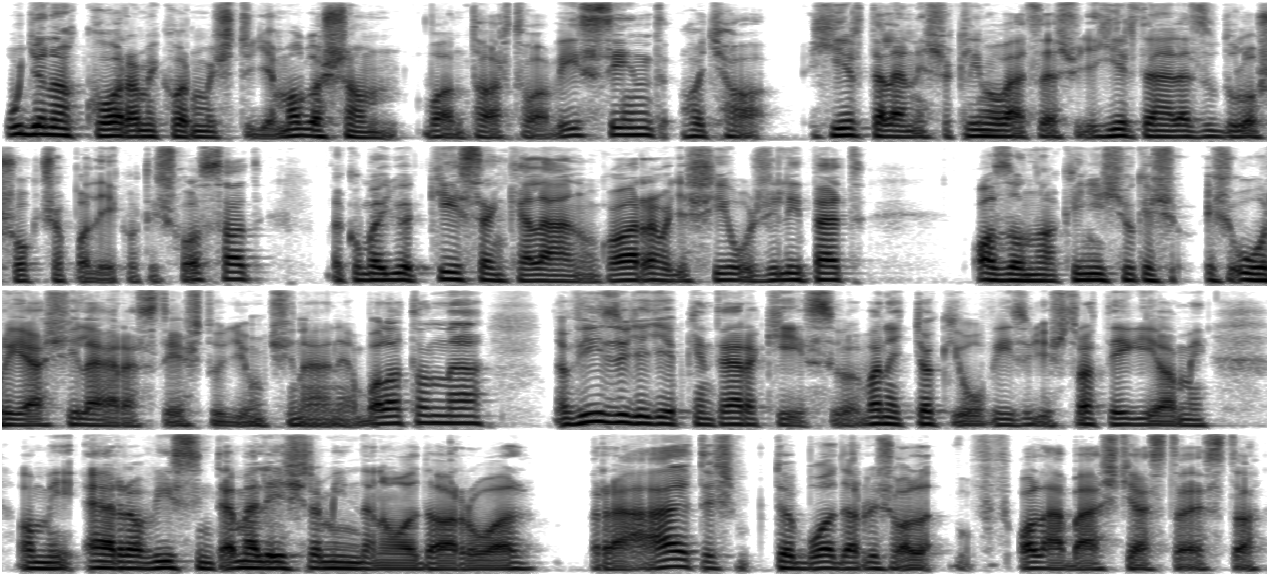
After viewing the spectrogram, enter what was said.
Ugyanakkor, amikor most ugye magasan van tartva a vízszint, hogyha hirtelen, és a klímaváltozás ugye hirtelen lezuduló sok csapadékot is hozhat, akkor majd készen kell állnunk arra, hogy a Sió zsilipet azonnal kinyissuk, és, és óriási leeresztést tudjunk csinálni a Balatonnál. A vízügy egyébként erre készül. Van egy tök jó vízügyi stratégia, ami, ami erre a vízszint emelésre minden oldalról ráállt, és több oldalról is al, alábástyázta ezt a,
